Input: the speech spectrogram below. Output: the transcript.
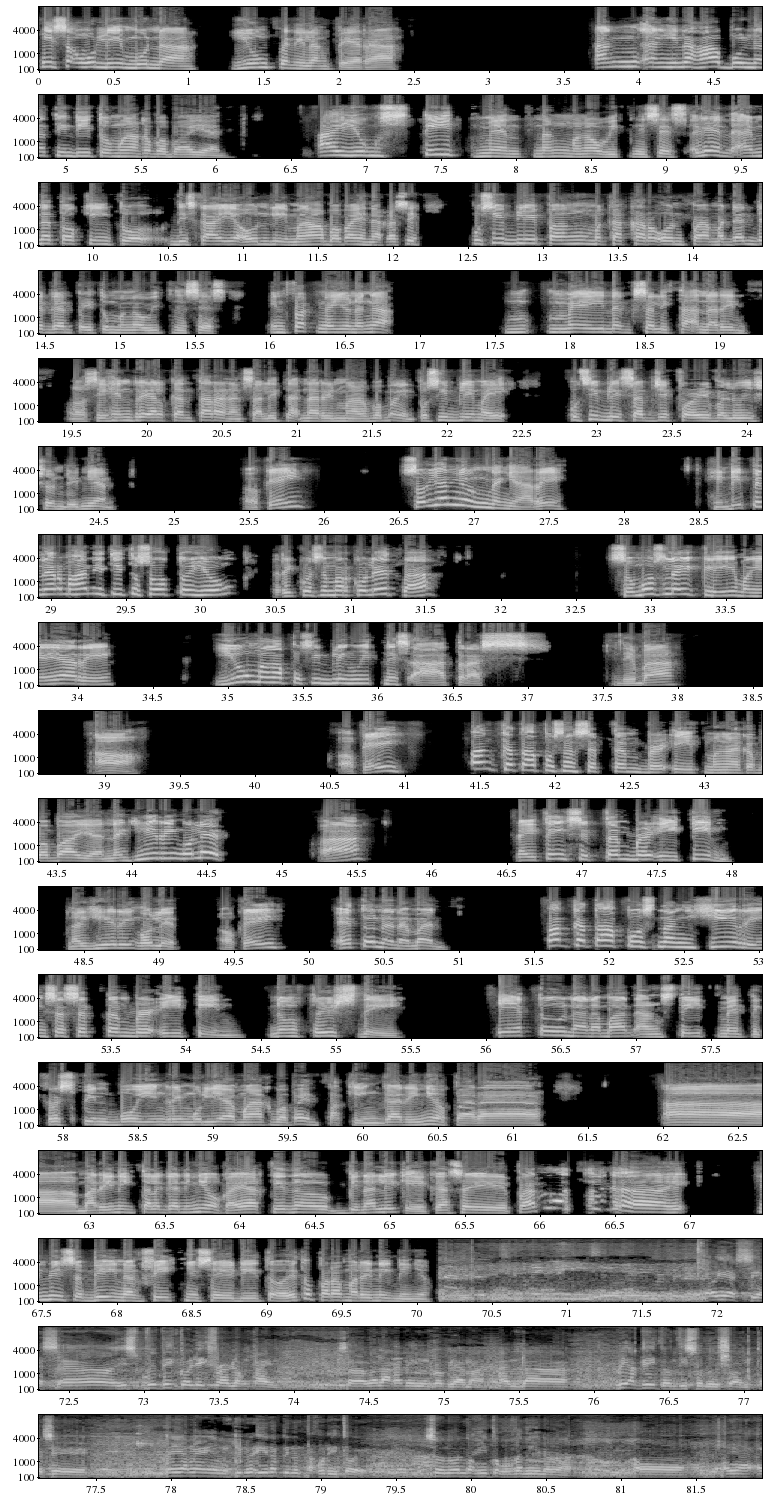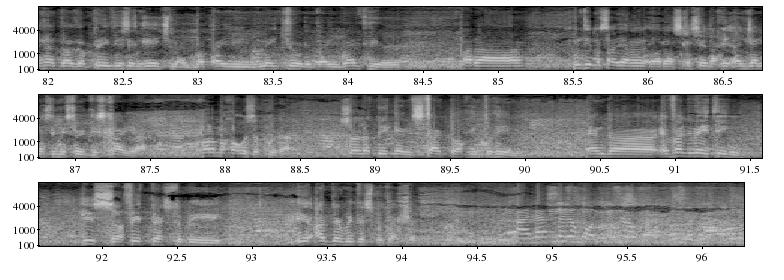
isauli mo na yung kanilang pera. Ang, ang hinahabol natin dito mga kababayan ay yung statement ng mga witnesses. Again, I'm not talking to Diskaya only, mga kababayan ha, kasi posible pang magkakaroon pa, madagdagan pa itong mga witnesses. In fact, ngayon na nga, may nagsalita na rin. O, si Henry Alcantara nagsalita na rin mga kababayan. Posible may posible subject for evaluation din yan. Okay? So yan yung nangyari. Hindi pinirmahan ni Tito Soto yung request ni Marcoleta. So most likely, mangyayari, yung mga posibleng witness aatras. Di ba? Ah. Okay? Pagkatapos ng September 8, mga kababayan, nag-hearing ulit. Ha? I think September 18, nag-hearing ulit. Okay? Ito na naman. Pagkatapos ng hearing sa September 18, nung Thursday, ito na naman ang statement ni Crispin Boying Rimulya, mga kababayan. Pakinggan ninyo para ah marinig talaga ninyo. Kaya kino binalik eh kasi para talaga hi- hindi sabihin nag-fake news sa'yo dito. Ito para marinig ninyo. Yes, yes. Uh, we've been colleagues for a long time. So wala kaming problema. And uh, we agreed on this solution. Kasi kaya ngayon, ina pinunta ko dito eh. So noon nakita ko kanina nga, uh, I, I had a previous engagement but I make sure that I went here para hindi masayang ang oras kasi naki, andyan na si Mr. Diskaya para makausap ko na. So that we can start talking to him and uh, evaluating his uh, fitness to be uh, under witness protection. Ah, last na lang po. You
